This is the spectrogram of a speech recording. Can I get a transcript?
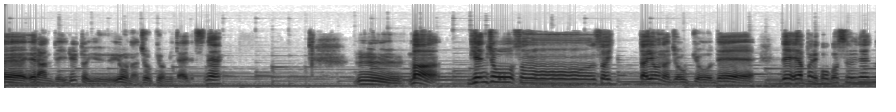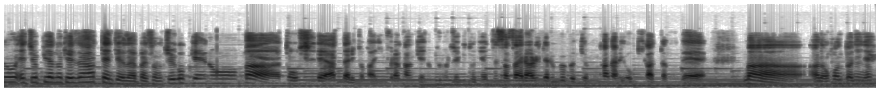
え選んでいるというような状況みたいですね。うん、まあ、現状、その、そういったような状況で、で、やっぱりここ数年のエチオピアの経済発展というのは、やっぱりその中国系の、まあ、投資であったりとか、インフラ関係のプロジェクトによって支えられてる部分っていうのもかなり大きかったので、まあ、あの、本当にね、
